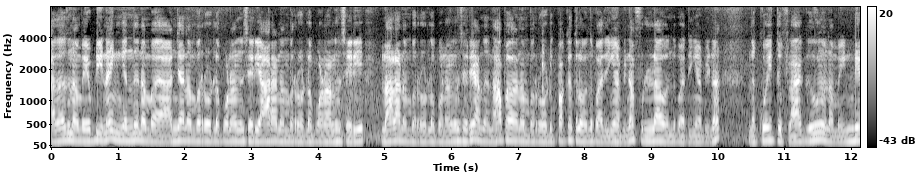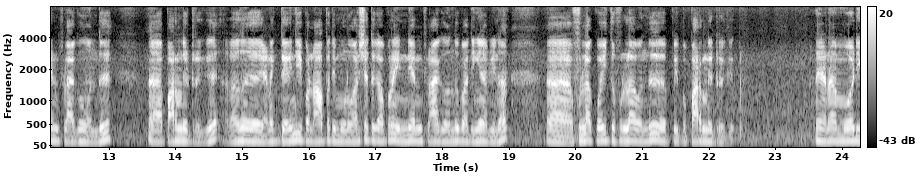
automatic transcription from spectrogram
அதாவது நம்ம எப்படின்னா இங்கேருந்து நம்ம அஞ்சாம் நம்பர் ரோட்டில் போனாலும் சரி ஆறாம் நம்பர் ரோட்டில் போனாலும் சரி நாலாம் நம்பர் ரோட்டில் போனாலும் சரி அந்த நாற்பதாம் நம்பர் ரோடு பக்கத்தில் வந்து பார்த்திங்க அப்படின்னா ஃபுல்லாக வந்து பார்த்திங்க அப்படின்னா இந்த குவைத்து ஃப்ளாகும் நம்ம இந்தியன் ஃப்ளாகும் வந்து பறந்துட்டுருக்கு. அதாவது எனக்கு தெரிஞ்சு இப்போ நாற்பத்தி மூணு வருஷத்துக்கு அப்புறம் இந்தியன் ஃப்ளாக் வந்து பார்த்தீங்க அப்படின்னா ஃபுல்லாக குவைத்து ஃபுல்லாக வந்து இப்போ இப்போ பறந்துட்டுருக்கு. ஏன்னா மோடி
